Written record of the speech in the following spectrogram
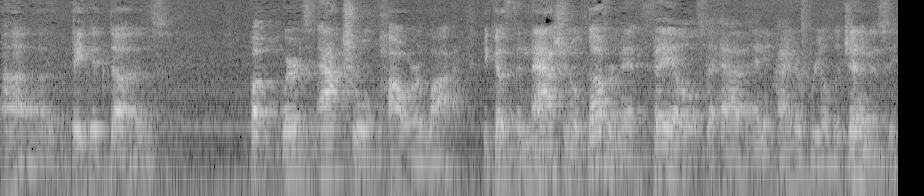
Uh, they, it does. But where does actual power lie? Because the national government fails to have any kind of real legitimacy.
